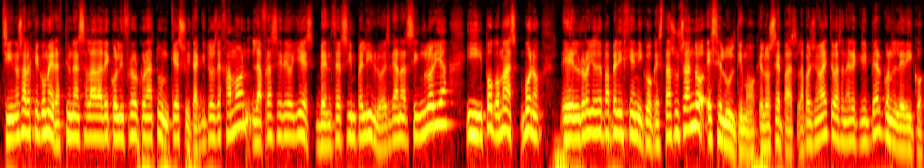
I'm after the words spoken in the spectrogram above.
si no sabes qué comer, hazte una ensalada de coliflor con atún, queso y taquitos de jamón. La frase de hoy es vencer sin peligro es ganar sin gloria y poco más. Bueno, el rollo de papel higiénico que estás usando es el último, que lo sepas. La próxima vez te vas a tener que limpiar con el dedico.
